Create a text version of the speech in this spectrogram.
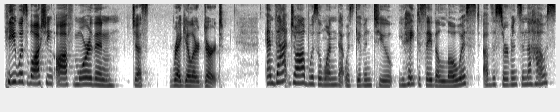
he was washing off more than just regular dirt. And that job was the one that was given to, you hate to say the lowest of the servants in the house,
